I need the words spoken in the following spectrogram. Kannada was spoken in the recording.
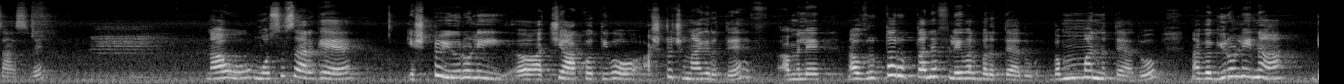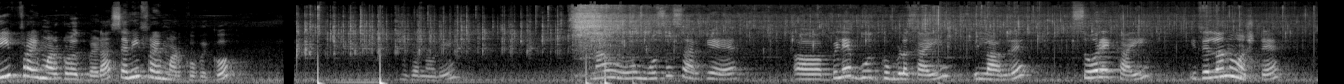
ಸಾಸಿವೆ. ನಾವು ಮೊಸರು ಸಾರಿಗೆ ಎಷ್ಟು ಈರುಳ್ಳಿ ಅಚ್ಚಿ ಹಾಕೋತೀವೋ ಅಷ್ಟು ಚೆನ್ನಾಗಿರುತ್ತೆ. ಆಮೇಲೆ ನಾವು ವೃತ್ತ ರುಬ್ತಾನೆ ಫ್ಲೇವರ್ ಬರುತ್ತೆ ಅದು ಗಮ್ಮನ್ನುತ್ತೆ ಅದು. ನಾವಿವಾಗ ಈರುಳ್ಳಿನ ಡೀಪ್ ಫ್ರೈ ಮಾಡ್ಕೊಳ್ಳೋದು ಬೇಡ ಸೆಮಿ ಫ್ರೈ ಮಾಡ್ಕೋಬೇಕು. ಈಗ ನೋಡಿ, ನಾವು ಮೊಸರು ಸಾರಿಗೆ ಬಿಳೆ ಬೂದ್ ಕುಂಬಳಕಾಯಿ ಇಲ್ಲಾಂದರೆ ಸೋರೆಕಾಯಿ, ಇದೆಲ್ಲನೂ ಅಷ್ಟೇ.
